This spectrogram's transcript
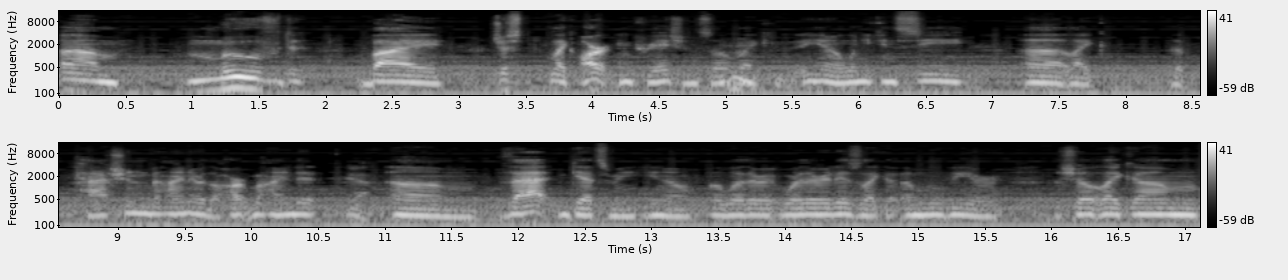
um, moved by just like art and creation. So Mhm. like you know when you can see uh, like the passion behind it or the heart behind it Yeah. um, that gets me, you know, whether it, whether it is like a, a movie or a show. Like, um,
